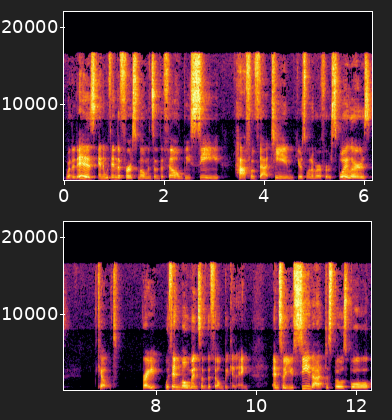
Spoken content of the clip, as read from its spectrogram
what it is, and within the first moments of the film, we see half of that team, here's one of our first spoilers, killed right? Within moments of the film beginning. And so you see that disposable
